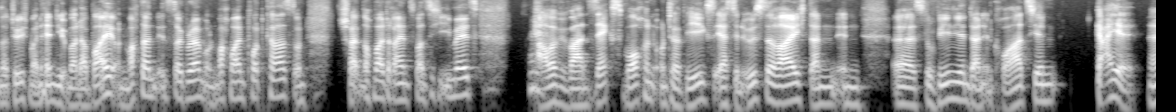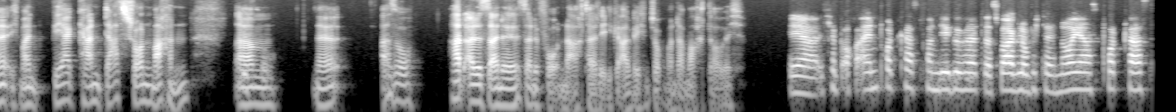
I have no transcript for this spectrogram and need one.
natürlich mein Handy immer dabei und mache dann Instagram und mache meinen Podcast und schreibe nochmal 23 E-Mails. Aber wir waren sechs Wochen unterwegs, erst in Österreich, dann in äh, Slowenien, dann in Kroatien. Geil. Ne? Ich meine, wer kann das schon machen? Ähm, ne? Also hat alles seine, seine Vor- und Nachteile, egal welchen Job man da macht, glaube ich. Ja, ich habe auch einen Podcast von dir gehört. Das war, glaube ich, der Neujahrspodcast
